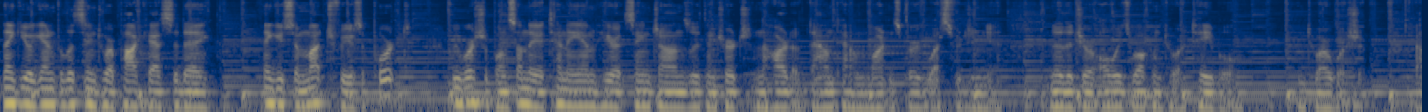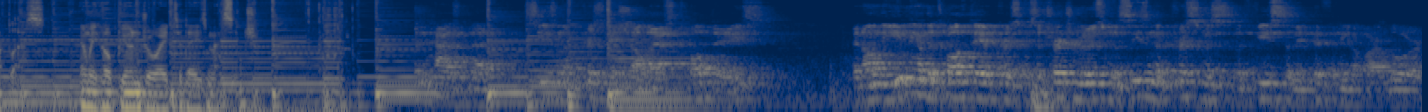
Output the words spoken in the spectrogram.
Thank you again for listening to our podcast today. Thank you so much for your support. We worship on Sunday at 10 a.m. here at St. John's Lutheran Church in the heart of downtown Martinsburg, West Virginia. Know that you're always welcome to our table and to our worship. God bless. And we hope you enjoy today's message. has that season of Christmas shall last 12 days. And on the evening of the 12th day of Christmas, the church moves from the season of Christmas to the feast of the Epiphany of our Lord.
